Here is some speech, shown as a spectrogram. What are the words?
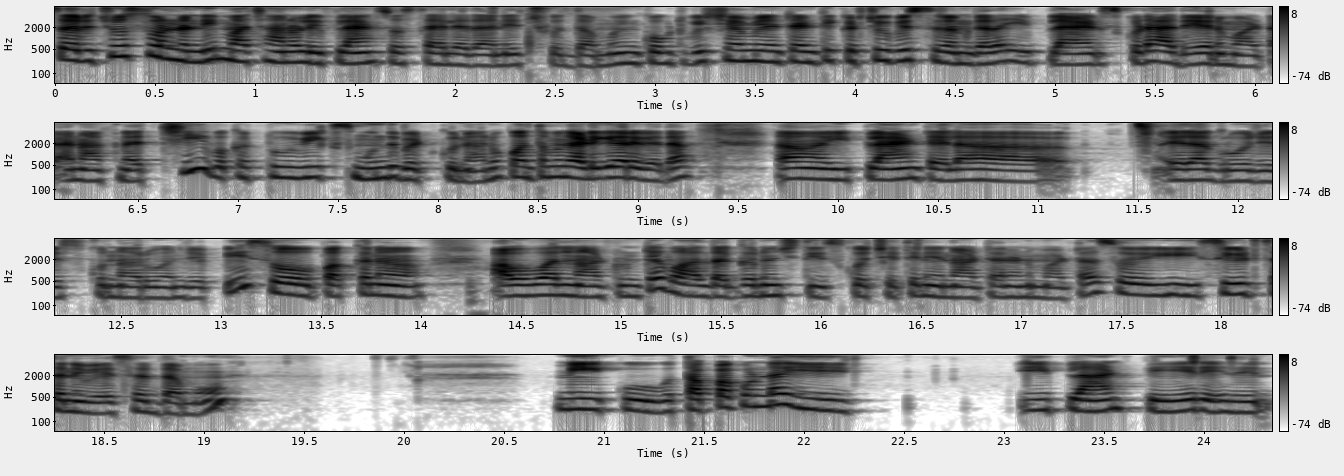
సరే చూస్తుండండి మా ఛానల్ ఈ ప్లాంట్స్ వస్తాయా లేదా అనేది చూద్దాము. ఇంకొకటి విషయం ఏంటంటే ఇక్కడ చూపిస్తున్నాను కదా ఈ ప్లాంట్స్ కూడా అదే అనమాట నాకు నచ్చి ఒక టూ వీక్స్ ముందు పెట్టుకున్నాను. కొంతమంది అడిగారు కదా ఈ ప్లాంట్ ఎలా ఎలా గ్రో చేసుకున్నారు అని చెప్పి సో పక్కన అవ్వవాళ్ళు నాటుంటే వాళ్ళ దగ్గర నుంచి తీసుకొచ్చి అయితే నేను నాటానమాట సో ఈ సీడ్స్ అని వేసేద్దాము. మీకు తప్పకుండా ఈ ఈ ప్లాంట్ పేరు ఏదైనా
